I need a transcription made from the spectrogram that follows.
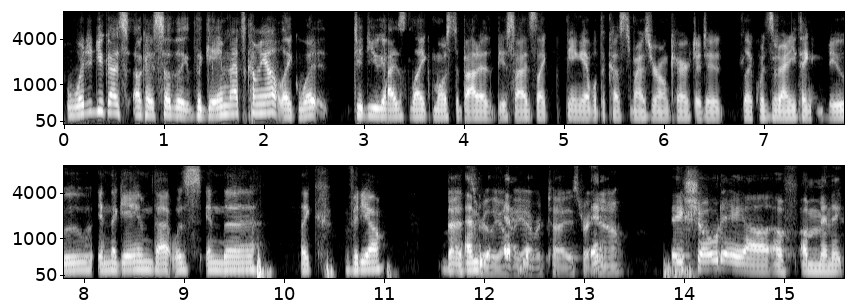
what did you guys? Okay, so the the game that's coming out, like what did you guys like most about it besides like being able to customize your own character? Did like was there anything new in the game that was in the like video? That's And- really all they advertised right and- now. They showed a uh, a, a minute,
